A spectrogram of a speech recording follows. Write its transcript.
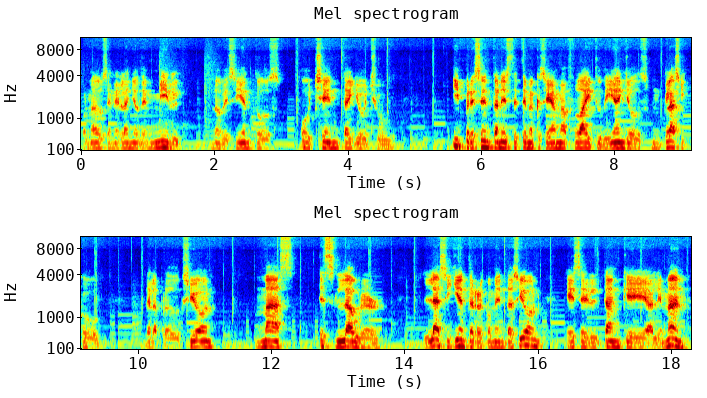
formados en el año de 1988. Y presentan este tema que se llama Fly to the Angels, un clásico de la producción más Slaughter. La siguiente recomendación es el tanque alemán.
